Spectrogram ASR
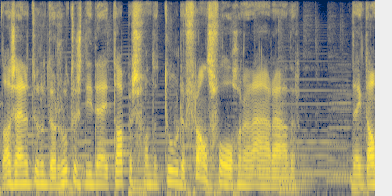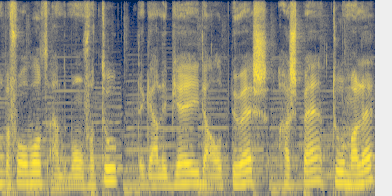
dan zijn natuurlijk de routes die de etappes van de Tour de France volgen een aanrader. Denk dan bijvoorbeeld aan de Mont Ventoux, de Galibier, de Alpe d'Huez, Aspin, Tourmalet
